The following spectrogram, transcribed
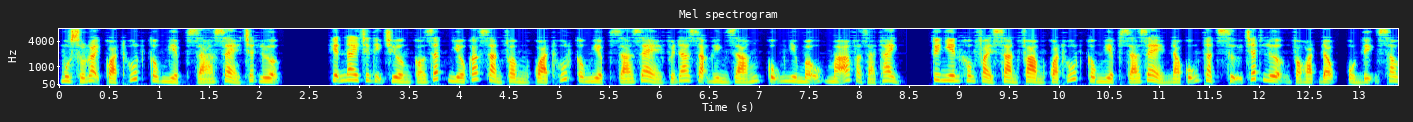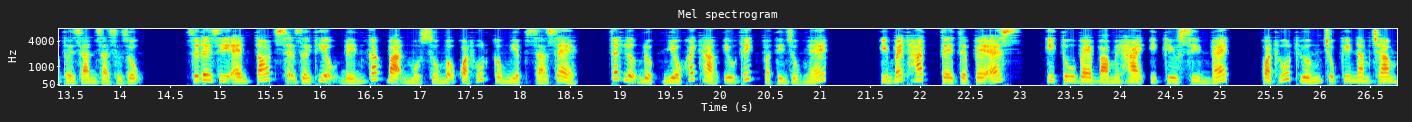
Một số loại quạt hút công nghiệp giá rẻ chất lượng. Hiện nay trên thị trường có rất nhiều các sản phẩm quạt hút công nghiệp giá rẻ với đa dạng hình dáng cũng như mẫu, mã và giá thành. Tuy nhiên không phải sản phẩm quạt hút công nghiệp giá rẻ nào cũng thật sự chất lượng và hoạt động ổn định sau thời gian dài sử dụng. Dưới đây GN Tot sẽ giới thiệu đến các bạn một số mẫu quạt hút công nghiệp giá rẻ, chất lượng được nhiều khách hàng yêu thích và tin dùng nhé. Imbed HTTPS, Itube 32 EQ Simbed, quạt hút hướng trục kim 500.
